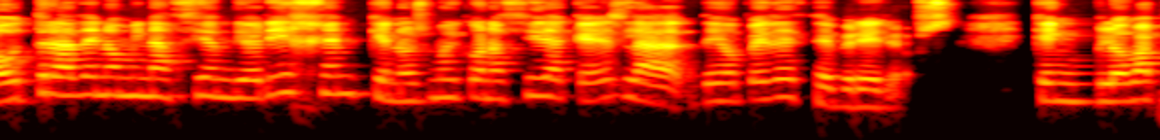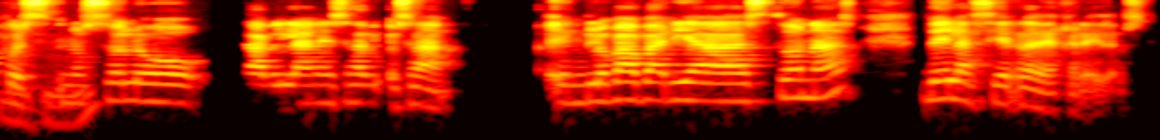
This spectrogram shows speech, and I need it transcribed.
otra denominación de origen que no es muy conocida, que es la DOP de Cebreros, que engloba pues no solo Gavilanes, o sea, engloba varias zonas de la Sierra de Gredos.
